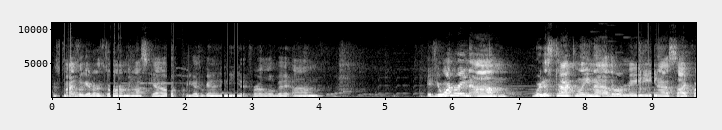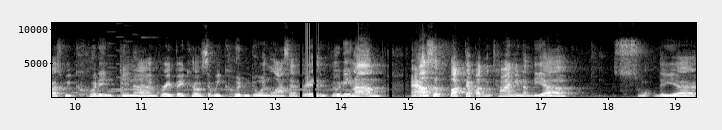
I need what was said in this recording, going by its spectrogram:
Just might as well get our Zora mask out because we're gonna need it for a little bit. Um, if you're wondering, um, we're just tackling uh, the remaining uh, side quests we couldn't in uh, Great Bay Coast that we couldn't do in the last three days, including um, I also fucked up on the timing of the uh, the uh,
